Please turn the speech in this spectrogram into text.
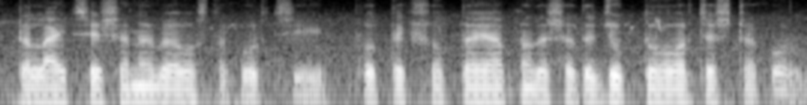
একটা লাইভ সেশনের ব্যবস্থা করছি। প্রত্যেক সপ্তাহে আপনাদের সাথে যুক্ত হওয়ার চেষ্টা করব।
